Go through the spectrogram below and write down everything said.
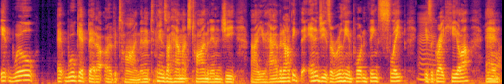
it will it will get better over time and it depends on how much time and energy uh, you have and i think the energy is a really important thing sleep is a great healer and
